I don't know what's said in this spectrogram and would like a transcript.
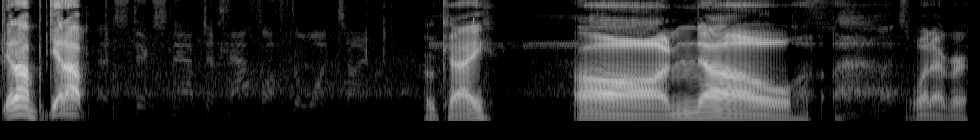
Get up! Get up! Okay. Oh, no. Whatever.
